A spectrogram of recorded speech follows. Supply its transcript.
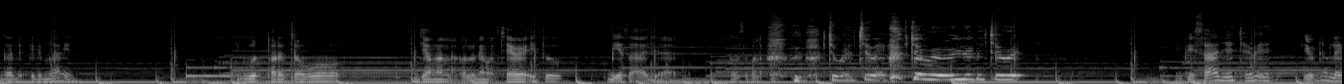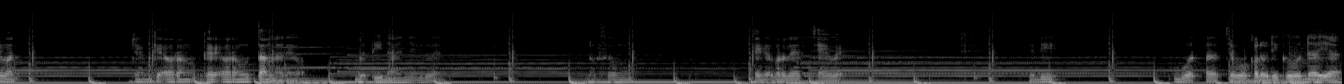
nggak ada film lain. Buat para cowok janganlah kalau nengok cewek itu biasa aja. Gak usah pada cewek cewek cewek ini ada cewek. Ya, biasa aja cewek ya udah lewat. Jangan kayak orang kayak orang hutan lah nengok betinanya gitu kan. Langsung kayak gak pernah lihat cewek. Jadi buat para cowok kalau digoda ya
